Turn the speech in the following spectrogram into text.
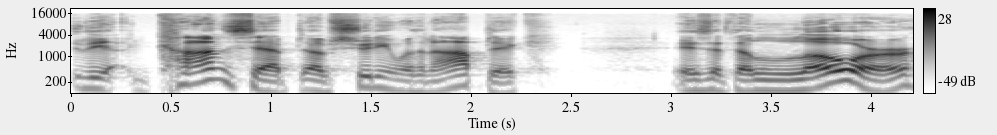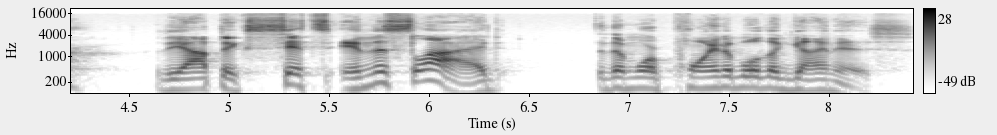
the concept of shooting with an optic is that the lower the optic sits in the slide, the more pointable the gun is.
